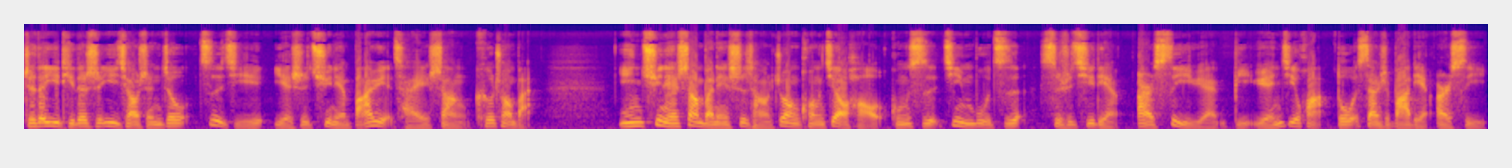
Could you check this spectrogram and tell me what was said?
值得一提的是，一桥神州自己也是去年八月才上科创板。因去年上半年市场状况较好，公司净募资四十七点二四亿元，比原计划多三十八点二四亿。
